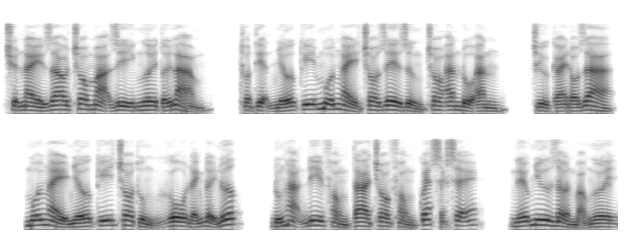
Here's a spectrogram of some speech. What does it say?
chuyện này giao cho mạ gì ngươi tới làm, thuận tiện nhớ kỹ mỗi ngày cho dê rừng cho ăn đồ ăn, trừ cái đó ra, mỗi ngày nhớ kỹ cho thùng gô đánh đầy nước, đúng hạn đi phòng ta cho phòng quét sạch sẽ, nếu như dần bảo ngươi,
